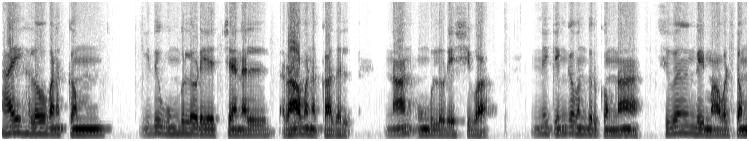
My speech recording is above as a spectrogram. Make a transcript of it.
ஹாய் ஹலோ வணக்கம். இது உங்களுடைய சேனல் ராவண காதல். நான் உங்களுடைய சிவா. இன்னைக்கு எங்கே வந்திருக்கோம்னா சிவகங்கை மாவட்டம்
